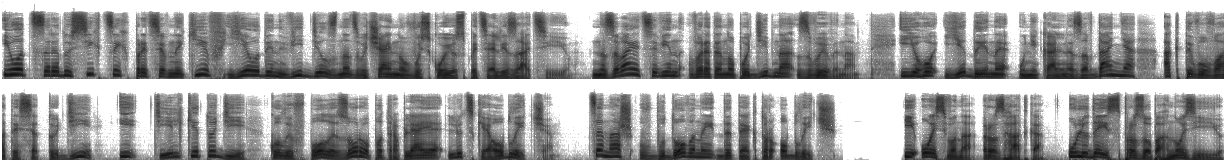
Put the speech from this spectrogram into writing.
І от серед усіх цих працівників є один відділ з надзвичайно вузькою спеціалізацією. Називається він веретеноподібна звивина, і його єдине унікальне завдання активуватися тоді і тільки тоді, коли в поле зору потрапляє людське обличчя. Це наш вбудований детектор облич. І ось вона розгадка. У людей з прозопагнозією,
